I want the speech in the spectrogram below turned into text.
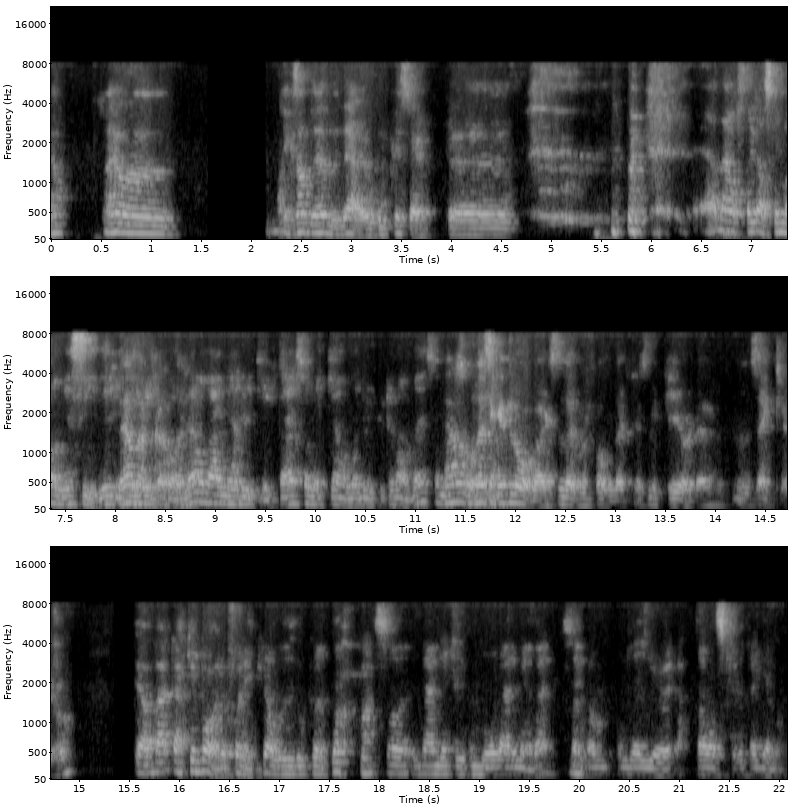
Ja, det er jo, ikke sant? Det, det er jo komplisert. Ja, det er ofte ganske mange sider i vilkårene, og det er mer uttrykk der som ikke alle bruker til vanlig. ja, og det er sikkert lovverk som dere må forholde dere til som ikke gjør det enklere òg. Ja, det er, det er, ikke bare å forenkle alle de dokumentene. Så det er en del ting som må være med der, selv om, om det gjør at det er vanskelig å tenke gjennom.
